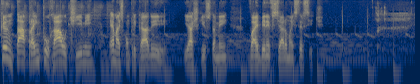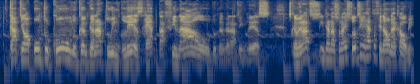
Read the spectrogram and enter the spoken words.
cantar, para empurrar o time é mais complicado e, e acho que isso também vai beneficiar o Manchester City. KTO.com no campeonato inglês, reta final do campeonato inglês. Os campeonatos internacionais todos em reta final, né, Calvin?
